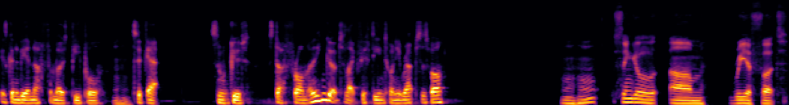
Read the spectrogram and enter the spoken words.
is going to be enough for most people Mhm. to get some good stuff from. And you can go up to like 15, 20 reps as well. Mhm. Single arm rear foot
